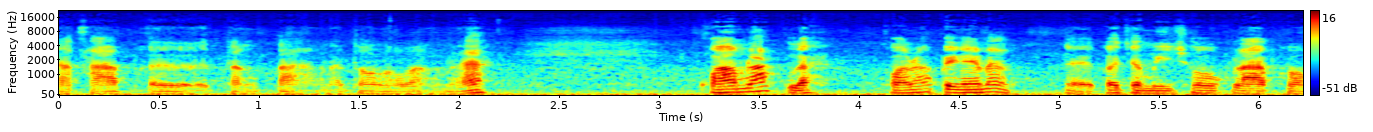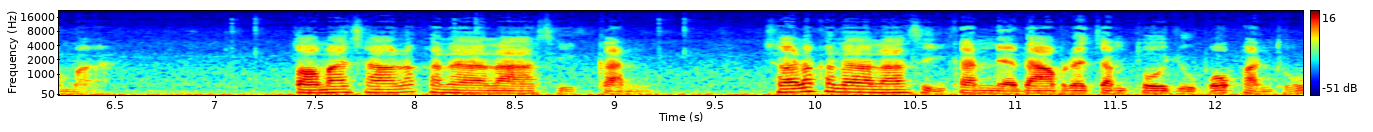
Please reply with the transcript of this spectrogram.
นะครับ เออ ต่างๆนะต้องระวังนะ ความรักเหรอ ความรักเป็นไงบ้างเออก็จะมีโชคลาภเข้ามา ต่อมาชาวลัคนาราศีกัน ชาวลัคนาราศีกันเนี่ยดาวประจำตัวอยู่ภพพันธุ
